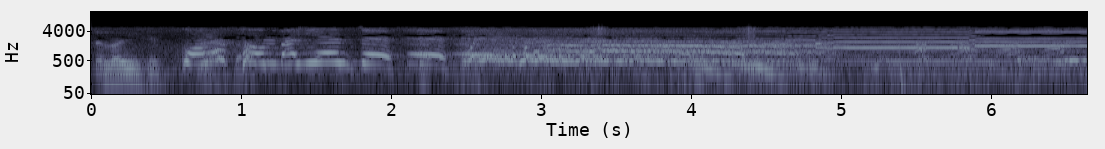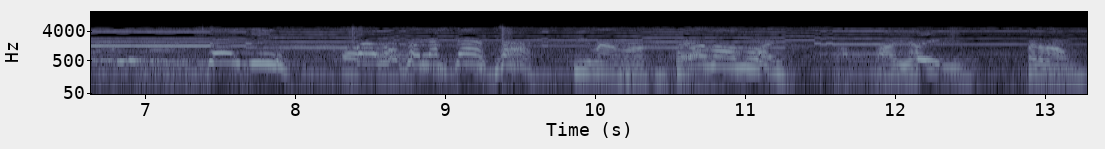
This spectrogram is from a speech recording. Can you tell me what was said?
te lo dije. ¡Corazón valiente! Peggy, vamos a la casa. Sí, vamos. Vamos. Ay, ay, perdón.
